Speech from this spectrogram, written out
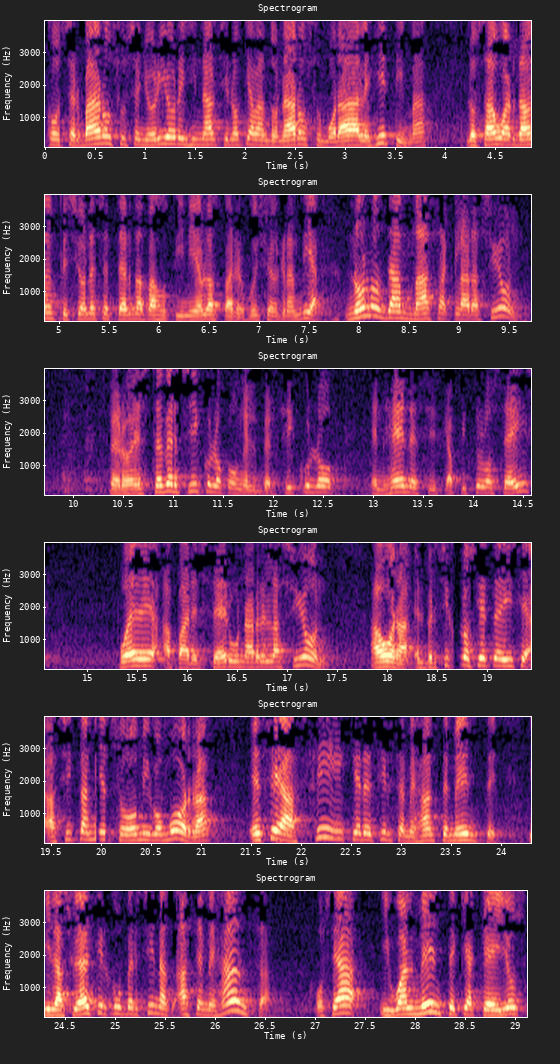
conservaron su señorío original, sino que abandonaron su morada legítima, los ha guardado en prisiones eternas bajo tinieblas para el juicio del gran día. No nos da más aclaración, pero este versículo con el versículo en Génesis capítulo 6 puede aparecer una relación. Ahora, el versículo 7 dice, así también Sodom y Gomorra Ese así quiere decir semejantemente. Y las ciudades circunvecinas a semejanza. O sea, igualmente que aquellos,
